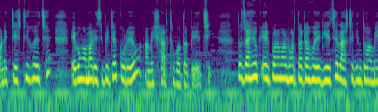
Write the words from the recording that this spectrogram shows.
অনেক টেস্টি হয়েছে এবং আমার রেসিপিটা করেও আমি সার্থকতা পেয়েছি। তো যাই হোক, এরপর আমার ভর্তাটা হয়ে গিয়েছে। লাস্টে কিন্তু আমি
